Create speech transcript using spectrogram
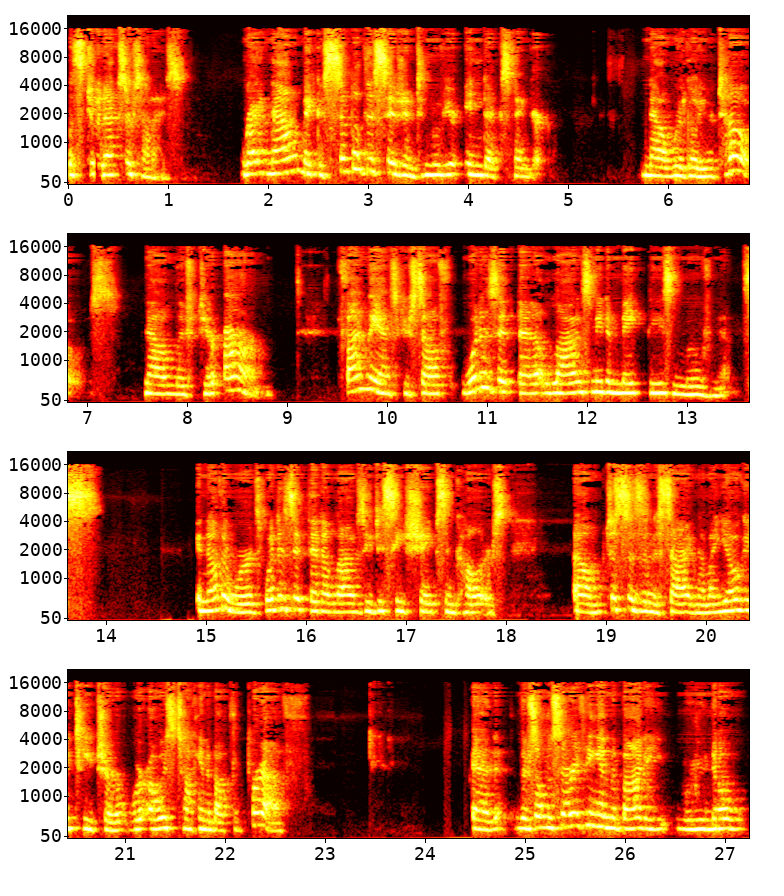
Let's do an exercise. Right now, make a simple decision to move your index finger. Now wiggle your toes. Now lift your arm. Finally ask yourself, what is it that allows me to make these movements? In other words, what is it that allows you to see shapes and colors? Um, just as an aside, I'm a yoga teacher. We're always talking about the breath and there's almost everything in the body where you know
